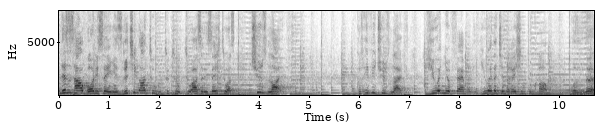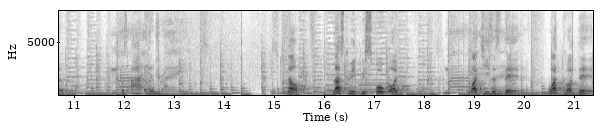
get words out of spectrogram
this is how God is saying, He's reaching out to, to, to, to us and He says to us, choose life. Because if you choose life, you and your family, you and the generation to come will live because I am right. Now, last week we spoke on what Jesus did, what God did,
